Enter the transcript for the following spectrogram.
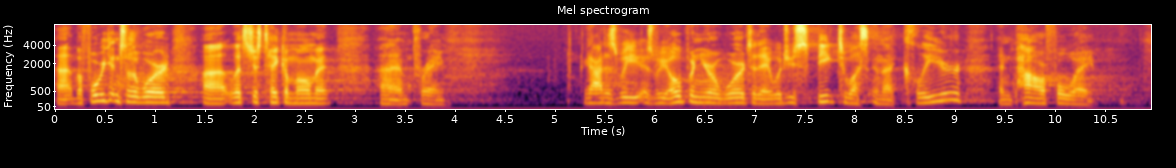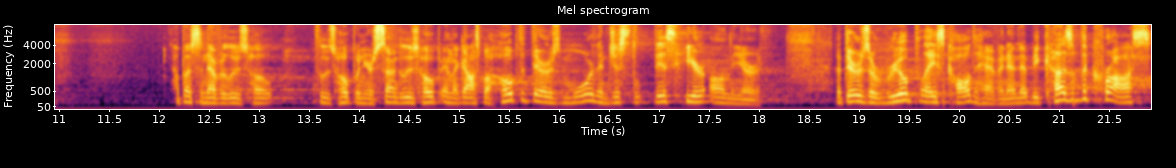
Uh, before we get into the word, uh, let's just take a moment uh, and pray. God, as we, as we open your word today, would you speak to us in a clear and powerful way? Help us to never lose hope, to lose hope in your son, to lose hope in the gospel. Hope that there is more than just this here on the earth that there is a real place called heaven, and that because of the cross,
